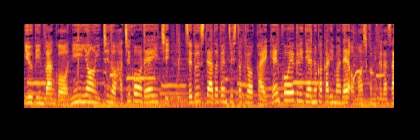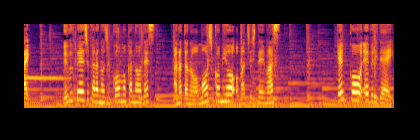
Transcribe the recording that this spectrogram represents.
郵便番号241-8501セブンステアドベンチスト協会健康エブリデイの係までお申し込みください。ウェブページからの受講も可能です。あなたのお申し込みをお待ちしています。健康エブリデイ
